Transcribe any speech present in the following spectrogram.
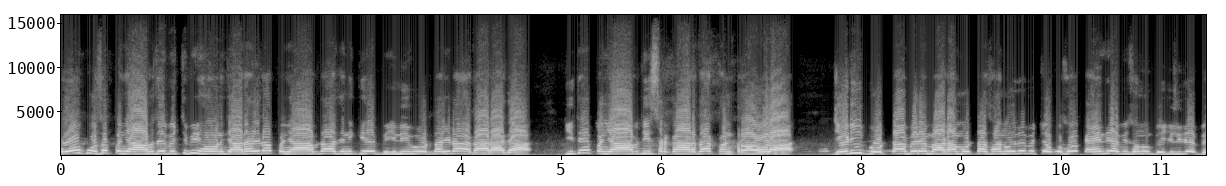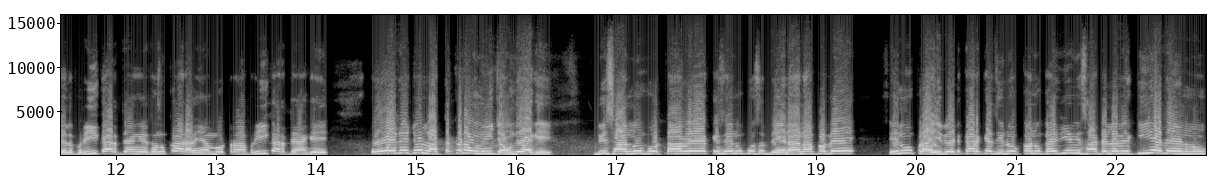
ਉਹ ਕੁਝ ਪੰਜਾਬ ਦੇ ਵਿੱਚ ਵੀ ਹੋਣ ਜਾ ਰਿਹਾ ਜਿਹੜਾ ਪੰਜਾਬ ਦਾ ਯਾਨੀ ਕਿ ਇਹ ਬਿਜਲੀ ਬੋਰਡ ਦਾ ਜਿਹੜਾ ਅਦਾਰਾ ਗਾ ਜਿੱਤੇ ਪੰਜਾਬ ਦੀ ਸਰਕਾਰ ਦਾ ਕੰਟਰੋਲ ਆ ਜਿਹੜੀ ਵੋਟਾਂ ਵੇਲੇ ਮਾੜਾ ਮੋਟਾ ਸਾਨੂੰ ਇਹਦੇ ਵਿੱਚੋਂ ਕੁਝ ਉਹ ਕਹਿੰਦੇ ਆ ਵੀ ਤੁਹਾਨੂੰ ਬਿਜਲੀ ਦੇ ਬਿੱਲ ਫ੍ਰੀ ਕਰ ਦਿਆਂਗੇ, ਤੁਹਾਨੂੰ ਘਰ ਵਾਲੀਆਂ ਮੋਟਰਾਂ ਫ੍ਰੀ ਕਰ ਦਿਆਂਗੇ, ਉਹ ਇਹਦੇ ਚੋਂ ਲੱਤ ਕਢਾਉਣੀ ਚਾਹੁੰਦੇ ਹੈਗੇ ਵੀ ਸਾਨੂੰ ਵੋਟਾਂ ਵੇਲੇ ਕਿਸੇ ਨੂੰ ਕੁਝ ਦੇਣਾ ਨਾ ਪਵੇ, ਇਹਨੂੰ ਪ੍ਰਾਈਵੇਟ ਕਰਕੇ ਅਸੀਂ ਲੋਕਾਂ ਨੂੰ ਕਹਿ ਦਈਏ ਵੀ ਸਾਡੇ ਲਵੇ ਕੀ ਆ ਦੇਣ ਨੂੰ,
